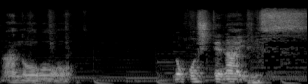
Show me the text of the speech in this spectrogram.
あのー、残してないです。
